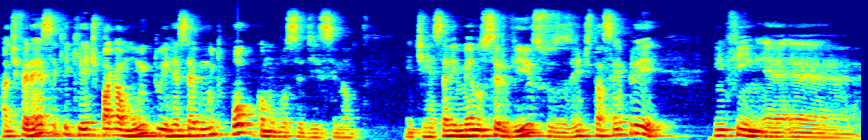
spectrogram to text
A diferença é que, que a gente paga muito e recebe muito pouco, como você disse, não. A gente recebe menos serviços, a gente está sempre, enfim, é, é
